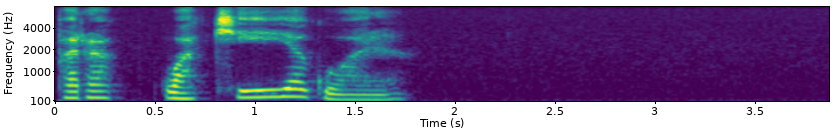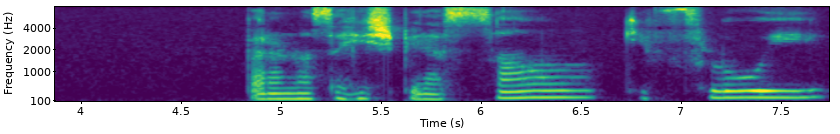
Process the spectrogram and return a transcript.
para o aqui e agora, para a nossa respiração que flui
